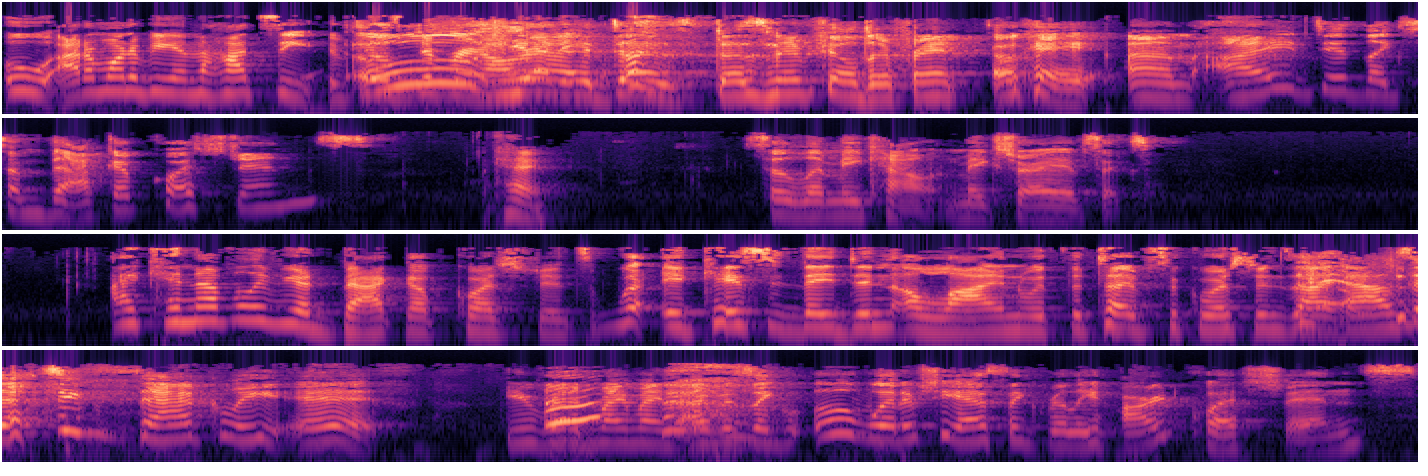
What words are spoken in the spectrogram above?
Oh, I don't want to be in the hot seat. It feels Ooh, different already. Yeah, it does. Doesn't it feel different? Okay. Um, I did like some backup questions. Okay. So let me count. Make sure I have six. I cannot believe you had backup questions What- in case they didn't align with the types of questions I asked. That's exactly it. You read my mind. I was like, oh, what if she asks like really hard questions?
